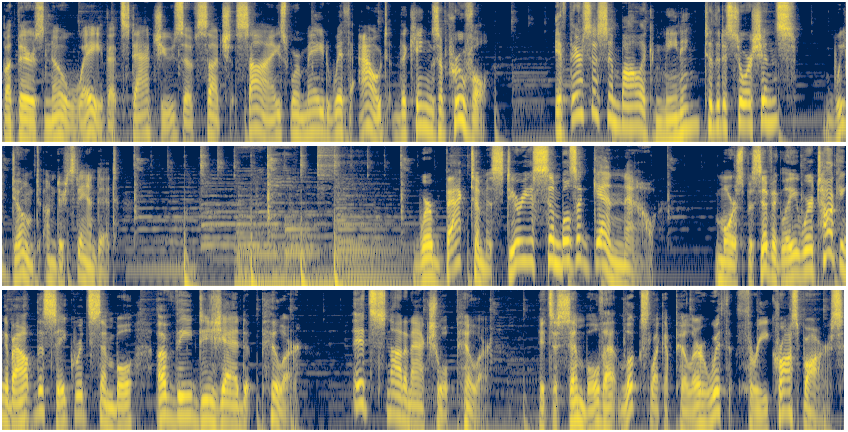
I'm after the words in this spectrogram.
But there's no way that statues of such size were made without the king's approval. If there's a symbolic meaning to the distortions, we don't understand it. We're back to mysterious symbols again now. More specifically, we're talking about the sacred symbol of the Djed pillar. It's not an actual pillar, it's a symbol that looks like a pillar with three crossbars.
